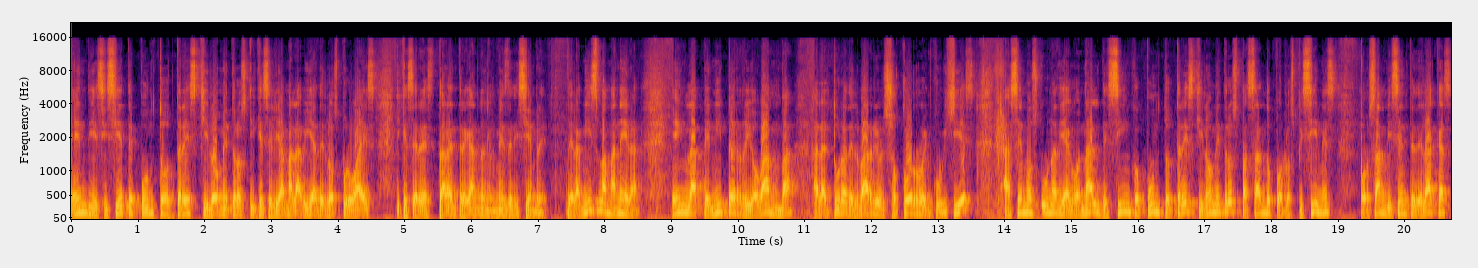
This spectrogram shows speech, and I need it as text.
en 17.3 kilómetros y que se llama la vía de los Puruáes y que se estará entregando en el mes de diciembre. De la misma manera, en la Penipe Riobamba, a la altura del barrio El Socorro en Cubijíes, hacemos una diagonal de 5.3 kilómetros pasando por los piscines, por San Vicente de Lacas,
